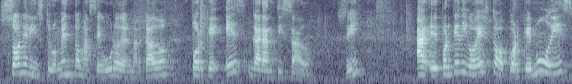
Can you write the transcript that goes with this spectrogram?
son el instrumento más seguro del mercado porque es garantizado. ¿Sí? Ah, eh, ¿Por qué digo esto? Porque Moody's,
